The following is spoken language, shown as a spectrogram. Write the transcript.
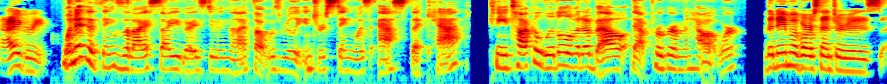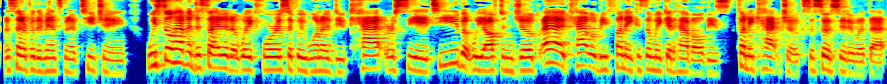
I agree. One of the things that I saw you guys doing that I thought was really interesting was Ask the Cat. Can you talk a little bit about that program and how it worked? The name of our center is the Center for the Advancement of Teaching. We still haven't decided at Wake Forest if we want to do CAT or CAT, but we often joke, eh, CAT would be funny because then we could have all these funny cat jokes associated with that.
